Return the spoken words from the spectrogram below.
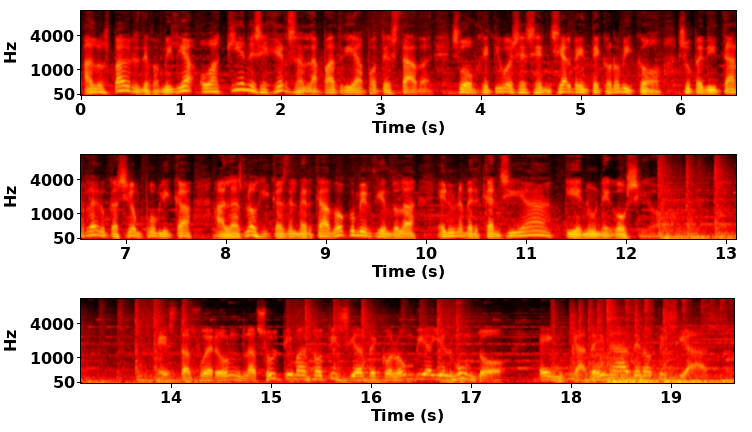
a los padres de familia o a quienes ejerzan la patria potestad. Su objetivo es esencialmente económico, supeditar la educación pública a las lógicas del mercado, convirtiéndola en una mercancía y en un negocio. Estas fueron las últimas noticias de Colombia y el mundo en cadena de noticias.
